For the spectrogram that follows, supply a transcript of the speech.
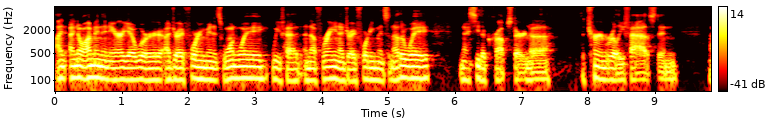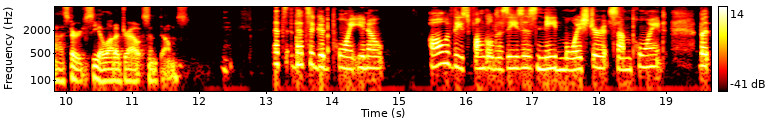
I, I, know I'm in an area where I drive 40 minutes one way. We've had enough rain. I drive 40 minutes another way, and I see the crop starting to, to turn really fast and uh, start to see a lot of drought symptoms. That's that's a good point. You know, all of these fungal diseases need moisture at some point, but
